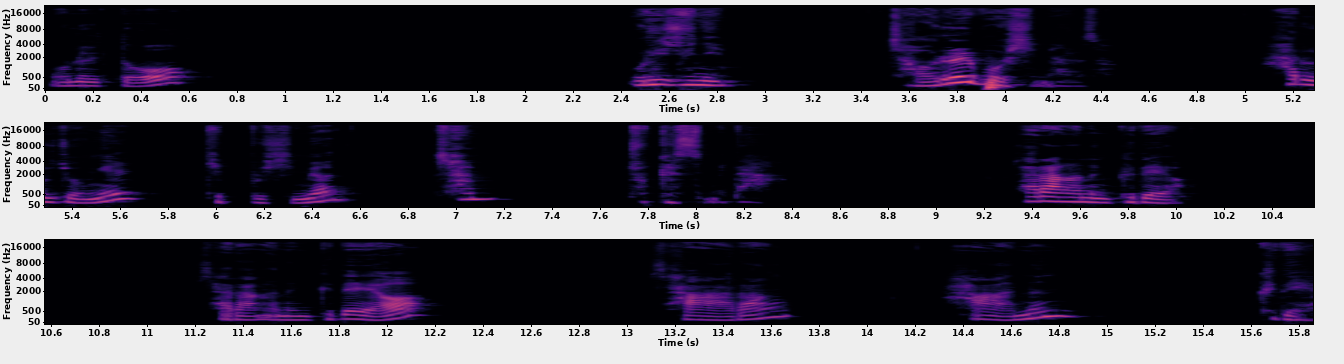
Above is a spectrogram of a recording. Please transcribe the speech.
오늘 또 우리 주님 저를 보시면서 하루 종일 기쁘시면 참 좋겠습니다. 사랑하는 그대여. 사랑하는 그대여. 사랑하는 그대여.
